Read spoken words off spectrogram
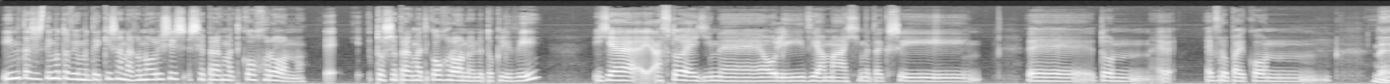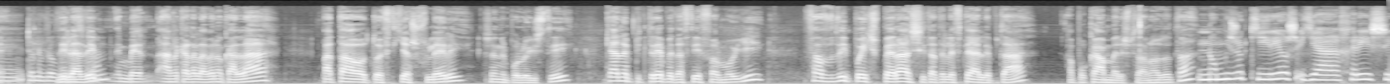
είναι τα συστήματα βιομετρικής αναγνώρισης σε πραγματικό χρόνο. Ε, το σε πραγματικό χρόνο είναι το κλειδί. Για αυτό έγινε όλη η διαμάχη μεταξύ ε, των ε, ευρωπαϊκών Ναι. ε, των ευρωβουλευτών. Δηλαδή, με, αν καταλαβαίνω καλά, πατάω το ευτυχία σου φλέρι σε έναν υπολογιστή και αν επιτρέπεται αυτή η εφαρμογή, θα δει που έχεις περάσει τα τελευταία λεπτά από κάμερες πιθανότατα. Νομίζω κυρίως για χρήση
